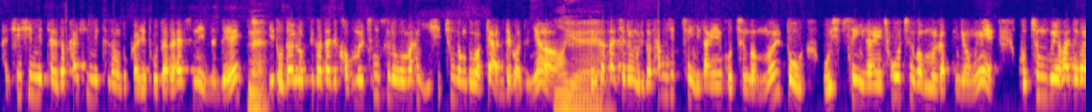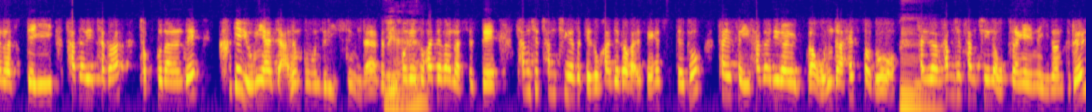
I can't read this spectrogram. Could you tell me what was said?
한 70m에서 80m 정도까지 도달을 할 수는 있는데 네. 이 도달 높이가 사실 건물 층수로 보면 한 20층 정도밖에 안 되거든요. 어, 예. 그러니까 사실은 우리가 30층 이상인 고층 건물 또 50층 이상인 초고층 건물 같은 경우에 고층부에 화재가 났을 때 이 사다리 차가 접근하는데 크게 용이하지 않은 부분들이 있습니다. 그래서 예. 이번에도 화재가 났을 때 33층에서 계속 화재가 발생했을 때도 사실상 이 사다리가 온다 했어도 음. 사실상 33층이나 옥상에 있는 인원들을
